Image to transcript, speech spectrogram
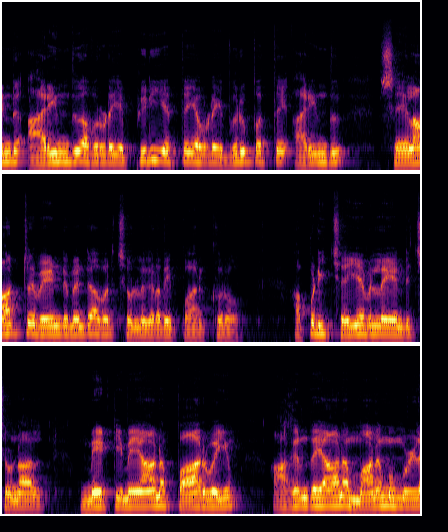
என்று அறிந்து அவருடைய பிரியத்தை அவருடைய விருப்பத்தை அறிந்து செயலாற்ற வேண்டும் என்று அவர் சொல்லுகிறதை பார்க்கிறோம். அப்படி செய்யவில்லை என்று சொன்னால் மேட்டிமையான பார்வையும் அகந்தையான மனமும் உள்ள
